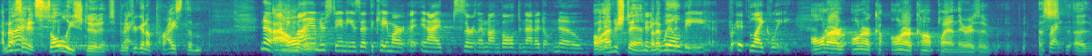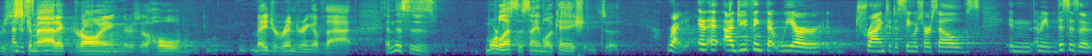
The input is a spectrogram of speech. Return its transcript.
I'm not My- saying it's solely students, but if Right. you're going to price them, No, I mean, out my or- understanding is that the Kmart, and I certainly am not involved in that, I don't know. Oh, but I it- understand, That but it I- will be, it- likely. On our, on our, co- on our comp plan, there is a, a Right. uh, there's a Understood. schematic drawing, there's a whole major rendering of that. And this is more or less the same location, so. Right, and and I do think that we are trying to distinguish ourselves in, I mean, this is a,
